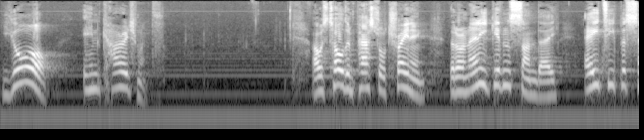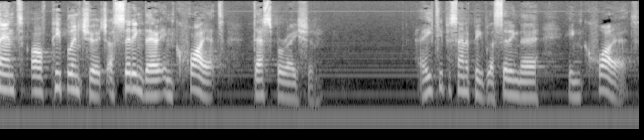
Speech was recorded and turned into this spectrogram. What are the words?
your encouragement. I was told in pastoral training that on any given Sunday, 80% of people in church are sitting there in quiet desperation. 80% of people are sitting there in quiet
